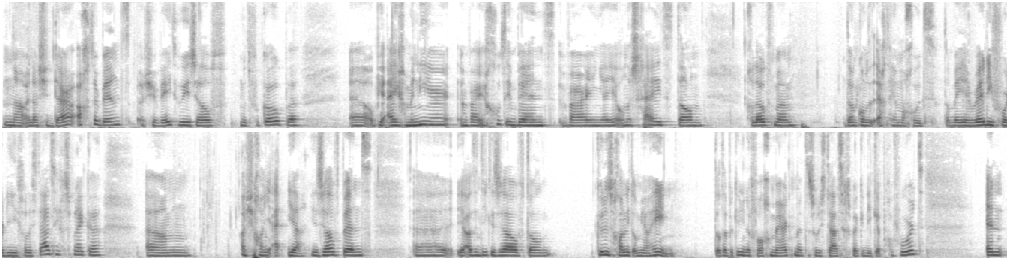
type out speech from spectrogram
Nou, en als je daarachter bent, als je weet hoe je jezelf moet verkopen uh, op je eigen manier waar je goed in bent, waarin jij je onderscheidt, dan geloof me, dan komt het echt helemaal goed. Dan ben je ready voor die sollicitatiegesprekken. Um, als je gewoon je, ja, jezelf bent, uh, je authentieke zelf, dan kunnen ze gewoon niet om jou heen. Dat heb ik in ieder geval gemerkt met de sollicitatiegesprekken die ik heb gevoerd. En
